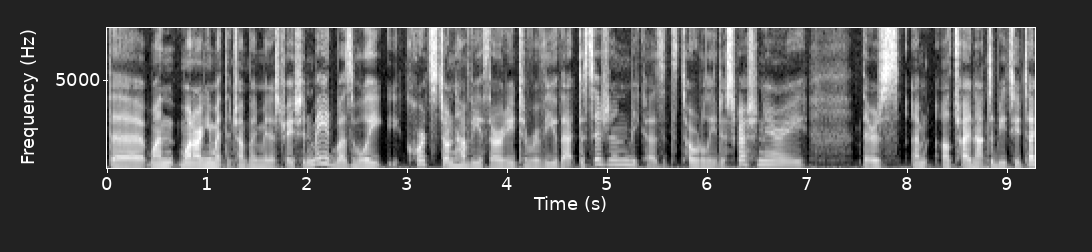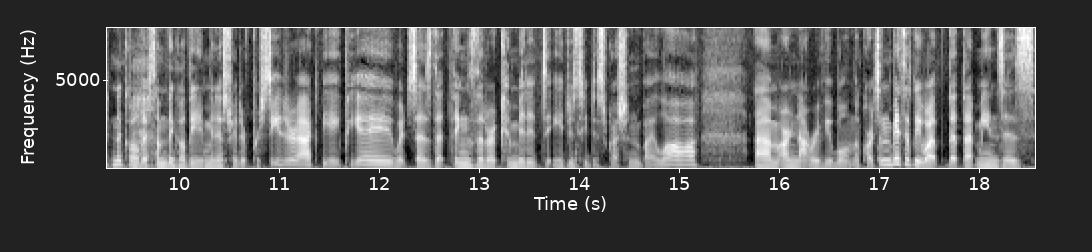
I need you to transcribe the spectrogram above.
the one one argument the Trump administration made was, well, courts don't have the authority to review that decision because it's totally discretionary. There's, um, I'll try not to be too technical. There's something called the Administrative Procedure Act, the APA, which says that things that are committed to agency discretion by law um, are not reviewable in the courts. And basically, what that, that means is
